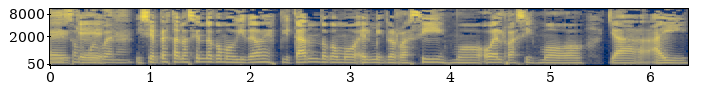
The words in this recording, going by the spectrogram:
eh, son que- muy buenas. Y siempre están haciendo como videos explicando como el microracismo o el racismo ya ahí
